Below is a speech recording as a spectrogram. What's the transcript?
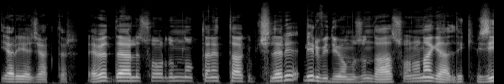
yarayacaktır. Evet değerli sordum.net takipçileri bir videomuzun daha sonuna geldik. Bizi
